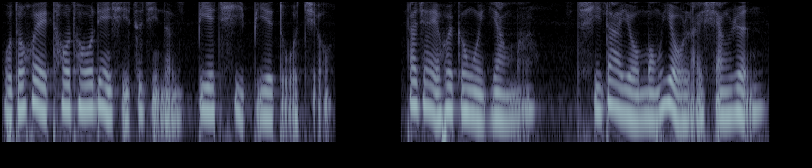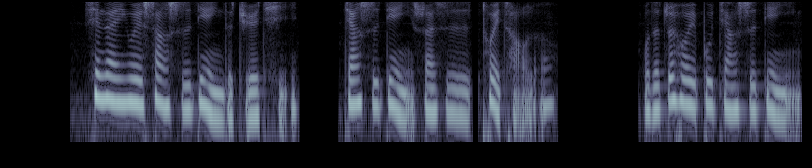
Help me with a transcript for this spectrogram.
我都会偷偷练习自己能憋气憋多久。大家也会跟我一样吗？期待有盟友来相认。现在因为丧尸电影的崛起，僵尸电影算是退潮了。我的最后一部僵尸电影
